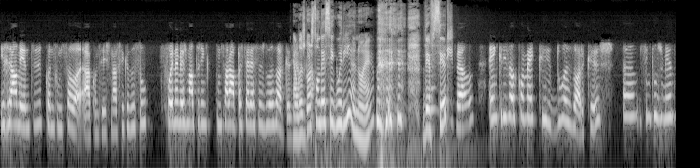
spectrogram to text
E realmente, quando começou a acontecer isto na África do Sul, foi na mesma altura em que começaram a aparecer essas duas orcas. Elas É gostam dessa iguaria, não é? Deve ser. incrível, é incrível como é que duas orcas ah, simplesmente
